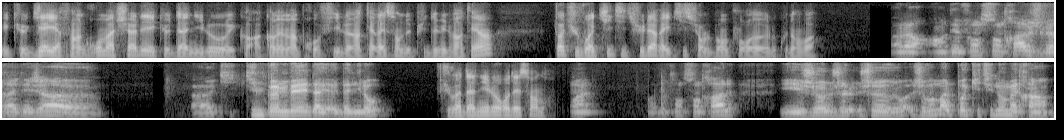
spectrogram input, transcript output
et que Gay a fait un gros match aller, et que Danilo est, a quand même un profil intéressant depuis 2021, toi, tu vois qui titulaire et qui sur le banc pour euh, le coup d'envoi? Alors, en défense centrale, je verrais déjà euh, euh, Ki- Kimpembe et Da- Danilo. Tu vois Danilo redescendre? Ouais, en défense centrale. Et je, je, je, je vois mal Pochettino mettre un,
